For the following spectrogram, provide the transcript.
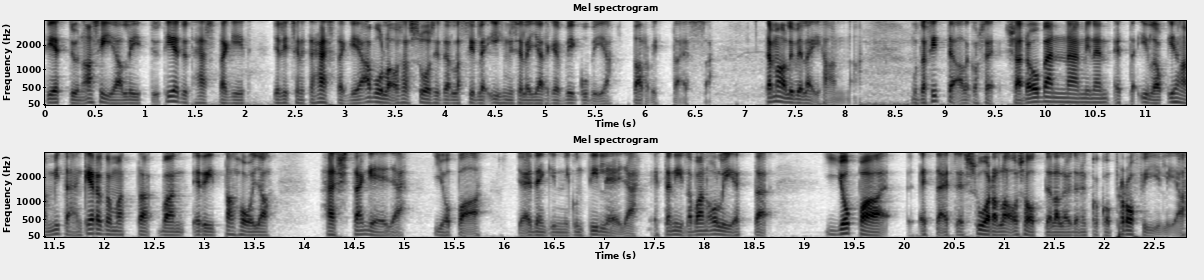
tiettyyn asiaan liittyy tietyt hashtagit, ja sitten niiden hashtagien avulla osaa suositella sille ihmiselle järkeviä kuvia tarvittaessa. Tämä oli vielä ihanaa. Mutta sitten alkoi se shadowbännääminen, että ilo, ihan mitään kertomatta, vaan eri tahoja, hashtageja jopa, ja etenkin niin kuin tilejä, että niillä vaan oli, että jopa, että et se suoralla osoitteella löytänyt koko profiilia,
